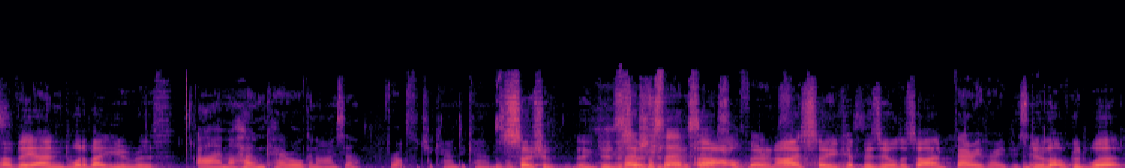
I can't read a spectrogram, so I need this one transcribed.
Lovely. And what about you, Ruth? I'm a home care organiser for Oxfordshire County The Council. social. They do the Social services, Oh, very yes. nice. So you kept busy all the time. Very, very busy. And do a lot of good work.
